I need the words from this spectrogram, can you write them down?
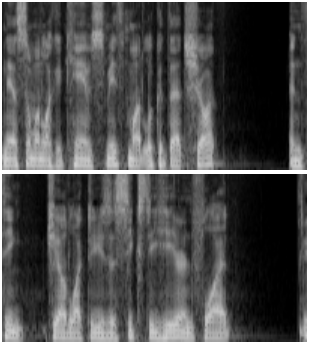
Now, someone like a Cam Smith might look at that shot and think, gee, I'd like to use a 60 here and fly it the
